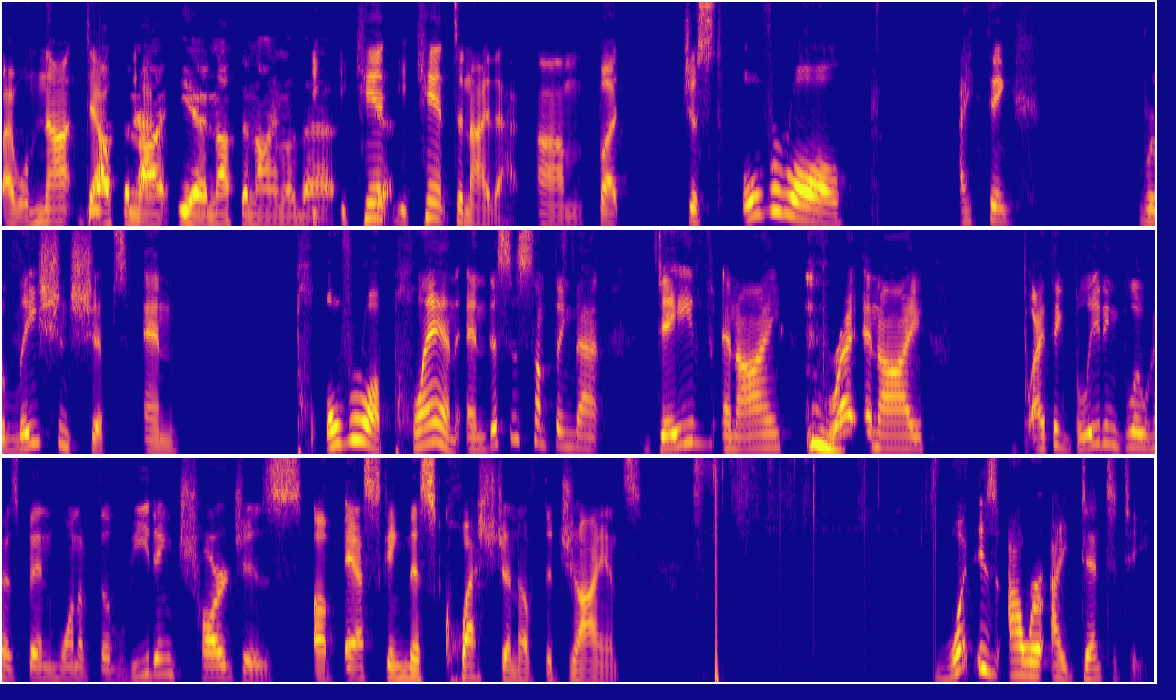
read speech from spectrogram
I will not doubt not deny, that. Yeah, not deny him of that. You, you can't, yeah. you can't deny that. Um, but just overall, I think relationships and p- overall plan, and this is something that Dave and I, Brett and I, I think Bleeding Blue has been one of the leading charges of asking this question of the Giants. What is our identity?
